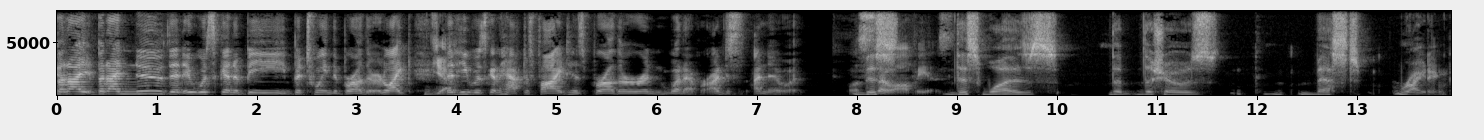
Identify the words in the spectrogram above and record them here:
But I but I knew that it was going to be between the brother, like Yeah. that he was going to have to fight his brother and whatever. I just I knew it. It was This- so obvious. This was the the show's best writing,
